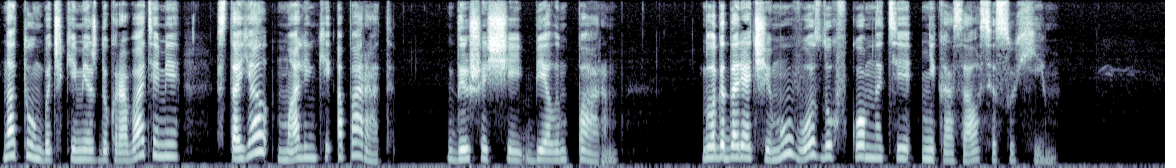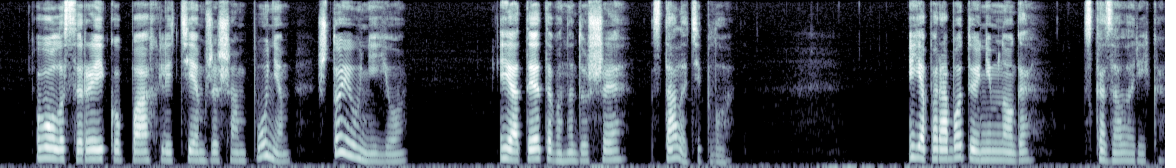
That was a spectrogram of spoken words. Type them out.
на тумбочке между кроватями стоял маленький аппарат, дышащий белым паром, благодаря чему воздух в комнате не казался сухим. Волосы Рейко пахли тем же шампунем, что и у нее, и от этого на душе стало тепло. «Я поработаю немного», — сказала Рика.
